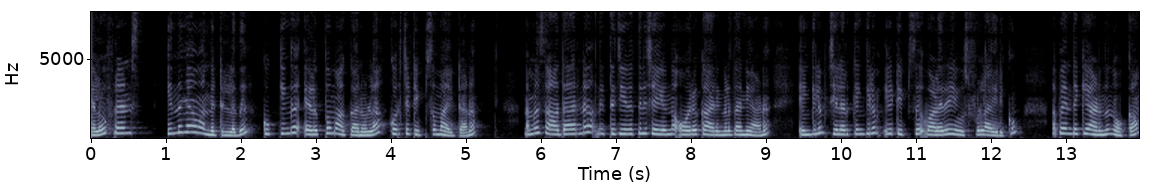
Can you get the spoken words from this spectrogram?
ഹലോ ഫ്രണ്ട്സ് ഇന്ന് ഞാൻ വന്നിട്ടുള്ളത് കുക്കിംഗ് എളുപ്പമാക്കാനുള്ള കുറച്ച് ടിപ്സുമായിട്ടാണ്. നമ്മൾ സാധാരണ നിത്യജീവിതത്തിൽ ചെയ്യുന്ന ഓരോ കാര്യങ്ങൾ തന്നെയാണ്. എങ്കിലും ചിലർക്കെങ്കിലും ഈ ടിപ്സ് വളരെ യൂസ്ഫുൾ ആയിരിക്കും. അപ്പോൾ എന്തൊക്കെയാണെന്ന് നോക്കാം.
